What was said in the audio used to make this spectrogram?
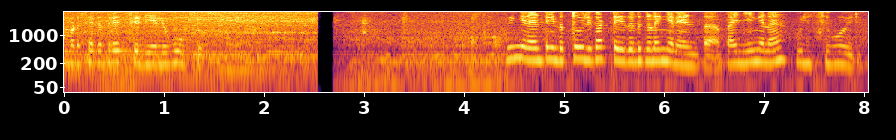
നമ്മുടെ ശരീരത്തിൽ എച്ച് ഡി എൽ കൂട്ടും. ഇതിങ്ങനെയായിട്ട് ഇതിന്റെ തൊലി കട്ട് ചെയ്തെടുക്കണ ഇങ്ങനെയാണ് തനി ഇങ്ങനെ ഒലിച്ചു പോരും.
